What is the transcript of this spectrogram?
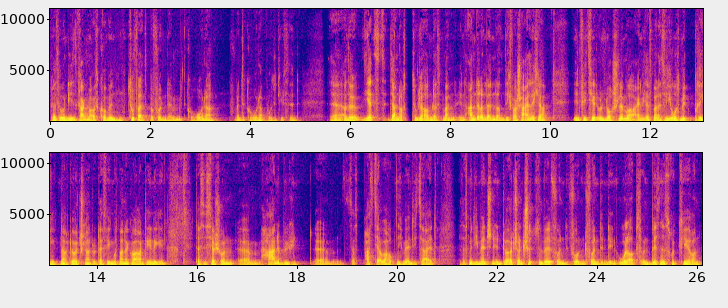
Personen, die ins Krankenhaus kommen, Zufallsbefunde mit Corona, wenn sie Corona-positiv sind. Äh, also jetzt dann noch zu glauben, dass man in anderen Ländern sich wahrscheinlicher infiziert und noch schlimmer eigentlich, dass man das Virus mitbringt nach Deutschland und deswegen muss man in Quarantäne gehen. Das ist ja schon ähm, Hanebüchen. Ähm, das passt ja überhaupt nicht mehr in die Zeit, dass man die Menschen in Deutschland schützen will von, von, von den Urlaubs- und Businessrückkehrern,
